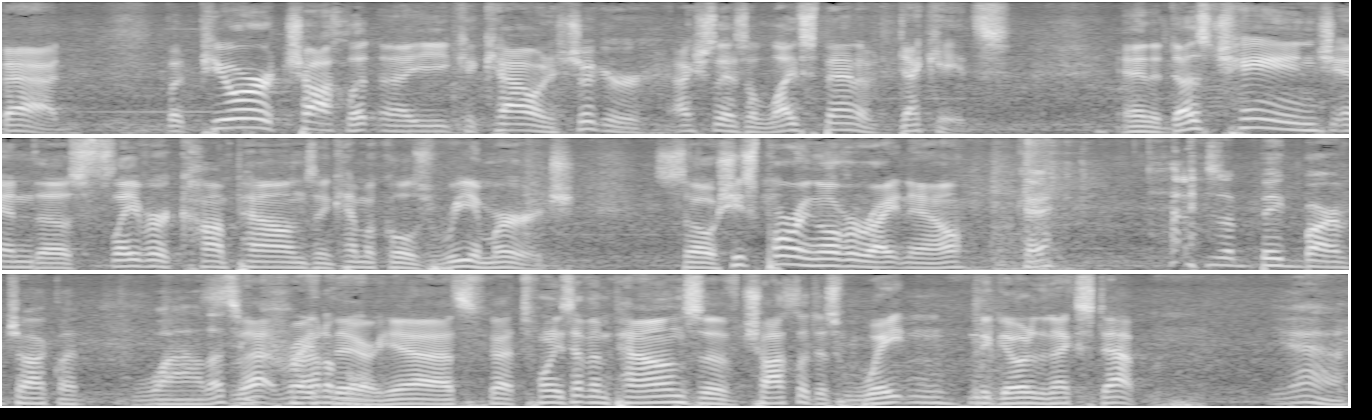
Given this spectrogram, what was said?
bad. But pure chocolate, i.e., cacao and sugar, actually has a lifespan of decades. and it does change, and those flavor compounds and chemicals reemerge. So she's pouring over right now. Okay. That is a big bar of chocolate. Wow, that's So that incredible. right there. Yeah, it's got 27 pounds of chocolate just waiting to go to the next step. Yeah.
